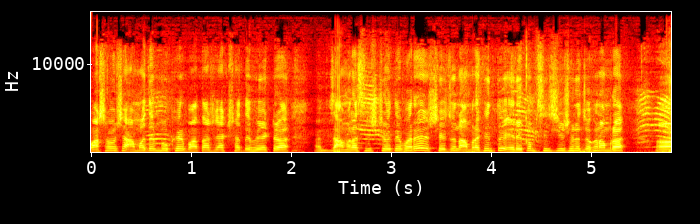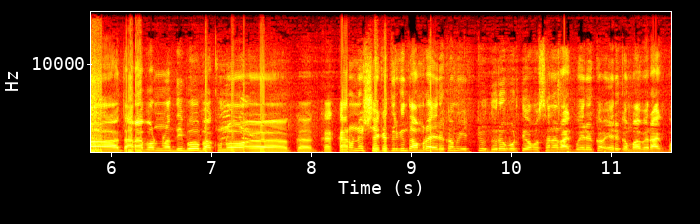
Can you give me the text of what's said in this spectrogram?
পাশাপাশি আমাদের মুখের বাতাস একসাথে হয়ে একটা ঝামেলা সৃষ্টি হতে পারে। সেজন্য আমরা কিন্তু এরকম সিচুয়েশনে যখন আমরা দ্বারা বর্ণনা দিব বা কোনো কারণে, সেক্ষেত্রে কিন্তু আমরা এরকম একটু দূরবর্তী অবস্থানে রাখব, এরকম, এরকমভাবে রাখব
